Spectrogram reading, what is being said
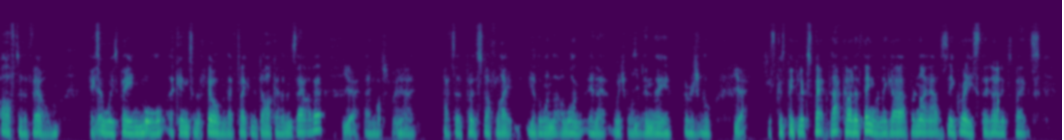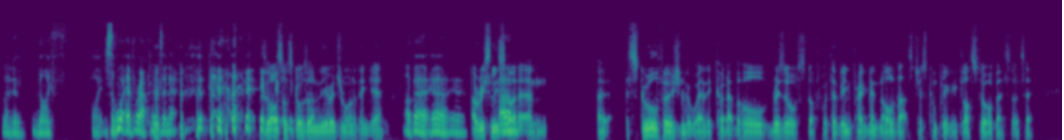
after the film, it's Yeah. always been more akin to the film, and they've taken the dark elements out of it, yeah, and possibly. you Yeah, know had to put stuff like "You're the one that I want" in it, which wasn't in the original. Yeah. just because people expect that kind of thing when they go out for a night out to see Grease. they don't expect a load of knife fights or whatever happens in it. there's all sorts goes on in the original one. I think. Yeah, I bet, yeah, yeah. I recently saw Um, um, a school version of it where they cut out the whole Rizzo stuff with her being pregnant, and all of that's just completely glossed over. So it's a,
